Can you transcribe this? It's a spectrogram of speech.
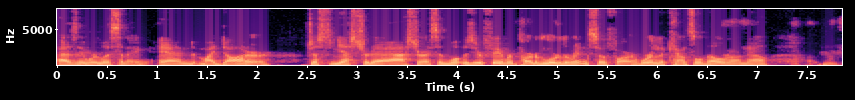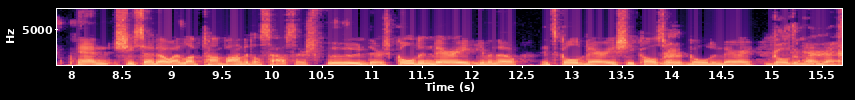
as they were mm-hmm. listening. And my daughter, just yesterday, I asked her, I said, What was your favorite part of Lord of the Rings so far? We're in the Council of Elrond now. Hmm. And she said, Oh, I love Tom Bombadil's house. There's food, there's Goldenberry, even though it's Goldberry, she calls her Goldenberry. Golden And uh,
